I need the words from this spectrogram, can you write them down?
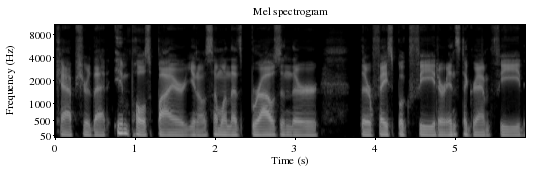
capture that impulse buyer you know someone that's browsing their their facebook feed or instagram feed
